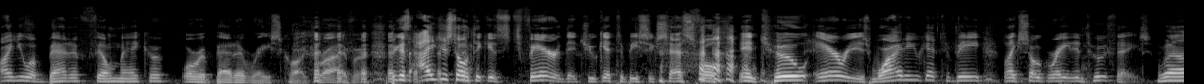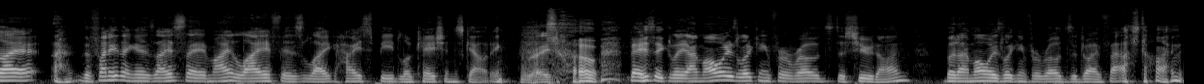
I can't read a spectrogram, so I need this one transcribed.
Are you a better filmmaker or a better race car driver? because I just don't think it's fair that you get to be successful in two areas. Why do you get to be like so great in two things? Well, I the funny thing is, I say my life is like high speed location scouting. Right. So basically, I'm always looking for roads to shoot on, but I'm always looking for roads to drive fast on,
